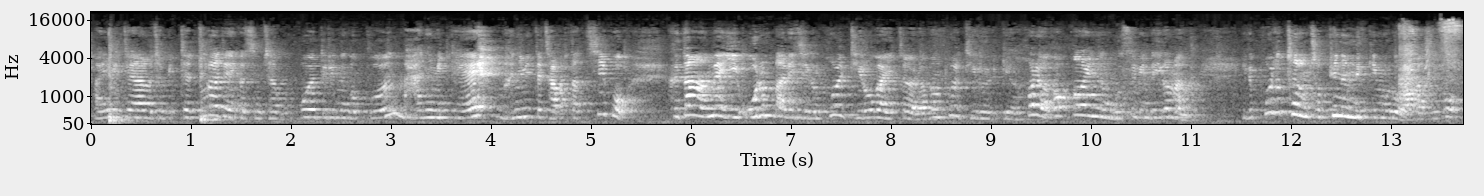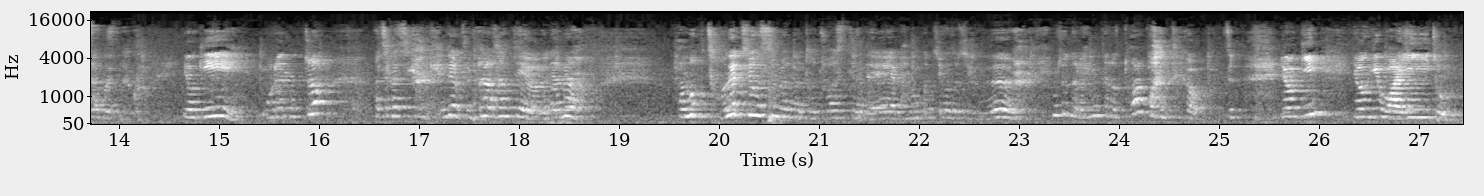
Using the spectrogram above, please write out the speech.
많이 밑에 하면 저 밑에 뚫어야 되니까 지금 제가 못 보여드리는 것뿐 많이 밑에 많이 밑에 잡았다 치고 그 다음에 이 오른발이 지금 폴 뒤로 가 있죠 여러분 폴 뒤로 이렇게 허리가 꺾어 있는 모습인데 이러면 안 돼. 이게 폴드처럼 접히는 느낌으로 와가지고 아이고 아이고 여기 오른쪽 아 지금 굉장히 불편한 상태예요. 왜냐면 밥 먹고 전에 찍었으면 더 좋았을 텐데 밥 먹고 찍어서 지금 힘주느라 힘들어 토할 것 같아요. 여기 여기 Y존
